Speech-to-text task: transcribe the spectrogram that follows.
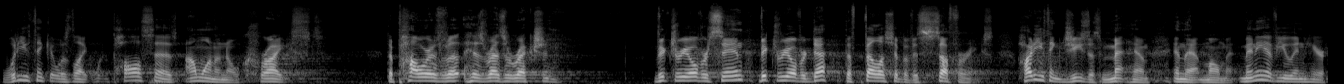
What do you think it was like? Paul says, I want to know Christ, the power of his resurrection, victory over sin, victory over death, the fellowship of his sufferings. How do you think Jesus met him in that moment? Many of you in here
